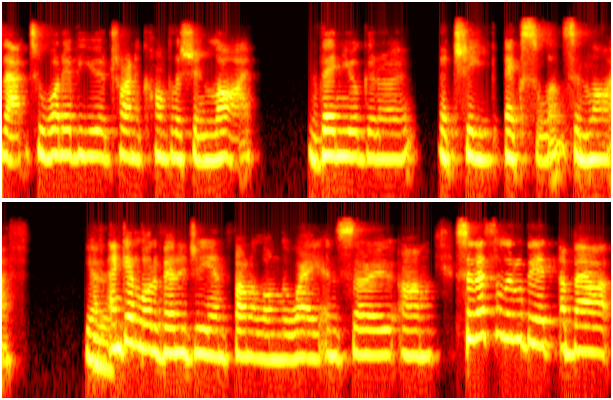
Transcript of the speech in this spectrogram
that to whatever you're trying to accomplish in life, then you're going to achieve excellence in life. Yeah. yeah. and get a lot of energy and fun along the way. And so, um, so that's a little bit about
